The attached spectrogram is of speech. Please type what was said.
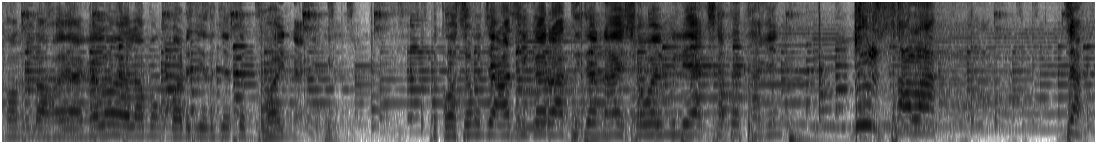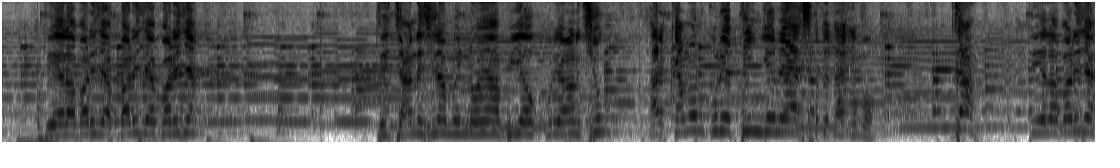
সন্ধ্যা হয়ে গেল, এলা মুখ বাড়ি যেতে যেতে ভয় লাগবে কসম যে আজিকার রাতিটা নাই, সবাই মিলে একসাথে থাকি। দূর সালা যা, তুই এলা বাড়ি যা বাড়ি যা বাড়ি যা। তুই জানিস না আমি নয়া বিয়াও করে আনছু, আর কেমন করে তিনজনে একসাথে থাকিব? যা, তুই এলা বাড়ি যা।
